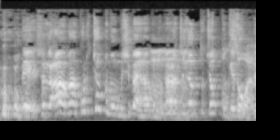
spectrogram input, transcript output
でそれがあまあこれちょっともう虫歯やなと思ったら、うんうん。ちょちょっとちょっと削そうって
